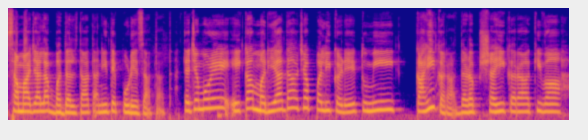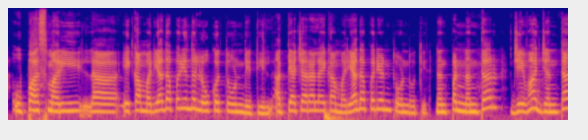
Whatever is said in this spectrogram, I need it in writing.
समाजाला बदलतात आणि ते पुढे जातात. त्याच्यामुळे एका मर्यादाच्या पलीकडे तुम्ही काही करा दडपशाही करा किंवा उपासमारीला एका मर्यादापर्यंत लोक तोंड देतील अत्याचाराला एका मर्यादापर्यंत तोंड होतील पण नंतर जेव्हा जनता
